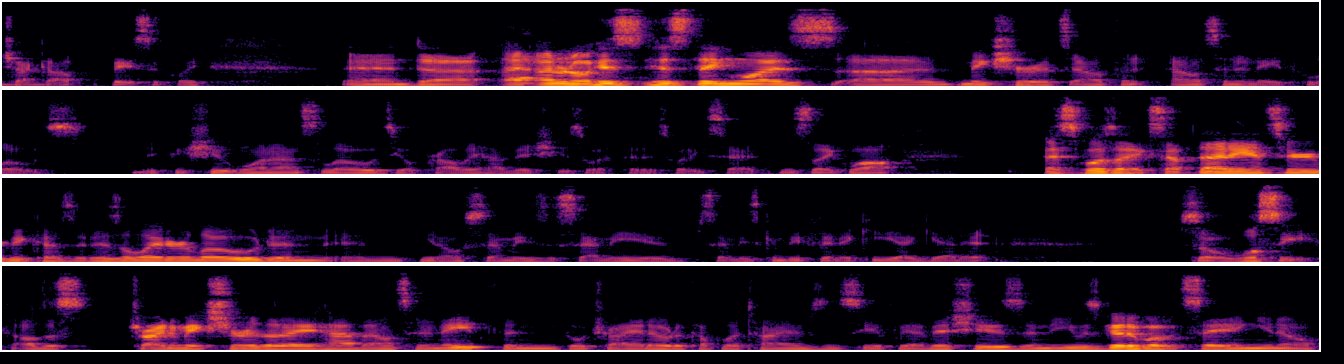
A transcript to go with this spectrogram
checkup basically. And uh, I, I don't know. His his thing was uh, make sure it's ounce and, ounce and an eighth loads. If you shoot one ounce loads, you'll probably have issues with it. Is what he said. It's like, well, I suppose I accept that answer because it is a lighter load, and and you know, semi's a semi. Semis can be finicky. I get it. So we'll see. I'll just try to make sure that I have ounce and an eighth, and go try it out a couple of times and see if we have issues. And he was good about saying, you know,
